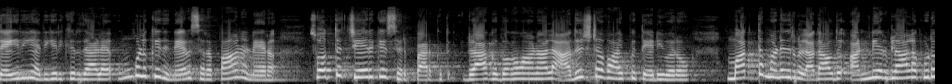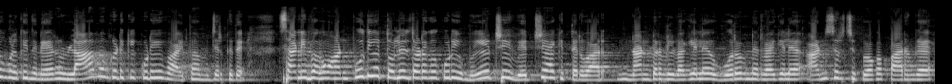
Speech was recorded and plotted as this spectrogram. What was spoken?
தைரியம் அதிகரிக்கிறதால உங்களுக்கு இது நேரம் சிறப்பான நேரம். சொத்து சேர்க்கை சிறப்பாக இருக்குது ராகு பகவானால் அதிர்ஷ்ட வாய்ப்பு தேடி வரும். மற்ற மனிதர்கள் அதாவது அந்நியர்களால் கூட உங்களுக்கு இந்த நேரம் லாபம் கிடைக்கக்கூடிய வாய்ப்பு அமைஞ்சிருக்குது. சனி பகவான் புதிய தொழில் தொடங்கக்கூடிய முயற்சியை வெற்றியாக்கி தருவார். நண்பர்கள் வகையில் உறவினர் வகையில் அனுசரித்து போக பாருங்கள்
